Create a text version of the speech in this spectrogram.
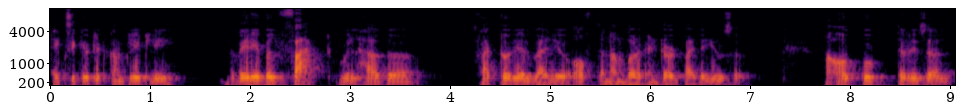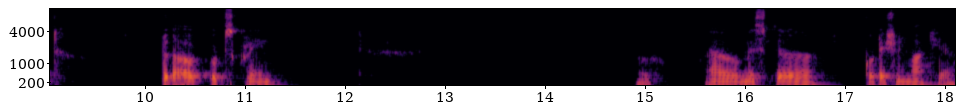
executed completely the variable fact will have the factorial value of the number entered by the user. Output the result to the output screen. Oh, I missed the quotation mark here.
